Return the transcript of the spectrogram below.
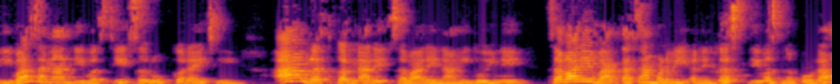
દિવાસાના દિવસથી શરૂ કરાય છે. આ વ્રત કરનારે સવારે નાહી ધોઈને સવારે વાર્તા સાંભળવી અને દસ દિવસ નકોરડા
